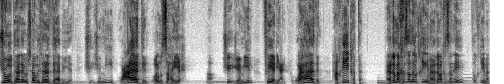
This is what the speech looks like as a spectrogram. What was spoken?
جهد هذا يساوي ثلاث ذهبيات. شيء جميل وعادل ولا مش صحيح؟ آه شيء جميل فير يعني وعادل حقيقة. هذا مخزن القيمة هذا مخزن إيه؟ القيمة.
